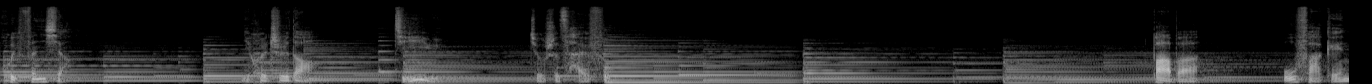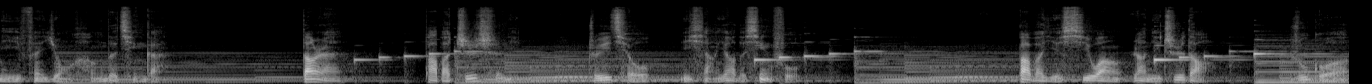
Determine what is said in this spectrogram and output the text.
会分享。你会知道，给予就是财富。爸爸无法给你一份永恒的情感，当然，爸爸支持你追求你想要的幸福。爸爸也希望让你知道，如果。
